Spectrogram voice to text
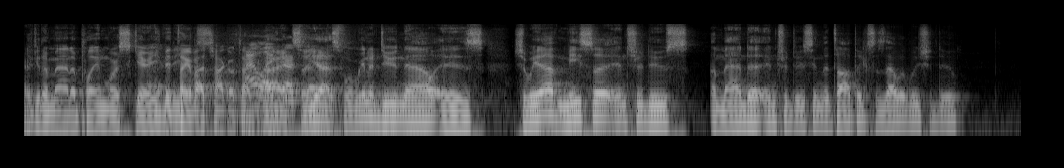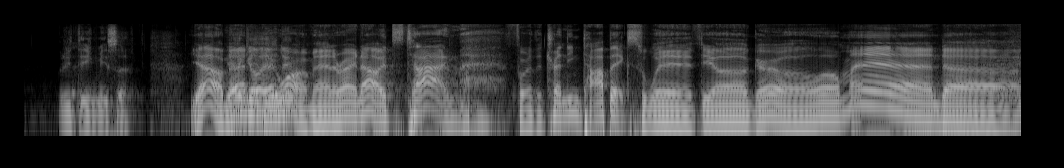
Look at Amanda playing more scary videos. Talk about Choco Taco. I like All right, that so stuff. yes, what we're gonna do now is should we have Misa introduce Amanda introducing the topics? Is that what we should do? What do you think, Misa? Yeah, man. go if ahead, you dude. want, man. Right now, it's time for the trending topics with your girl Amanda.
